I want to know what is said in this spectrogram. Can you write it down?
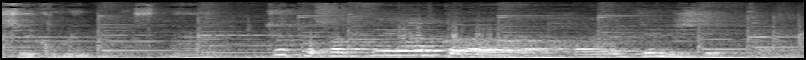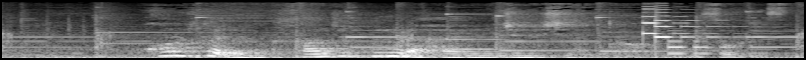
しいコメントですね。ちょっと撮影あるから早めに準備してって言ったら、他の人より僕30分ぐらい早めに準備しないと。そうですね。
